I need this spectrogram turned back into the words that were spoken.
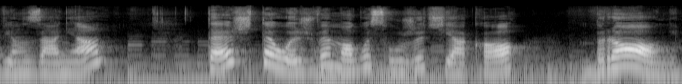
wiązania. Też te łyżwy mogły służyć jako broń.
